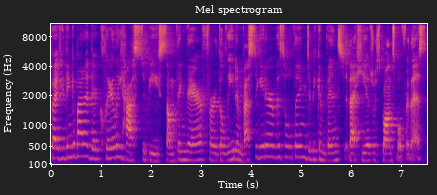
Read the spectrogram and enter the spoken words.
But if you think about it, there clearly has to be something there for the lead investigator of this whole thing to be convinced that he is responsible for this.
